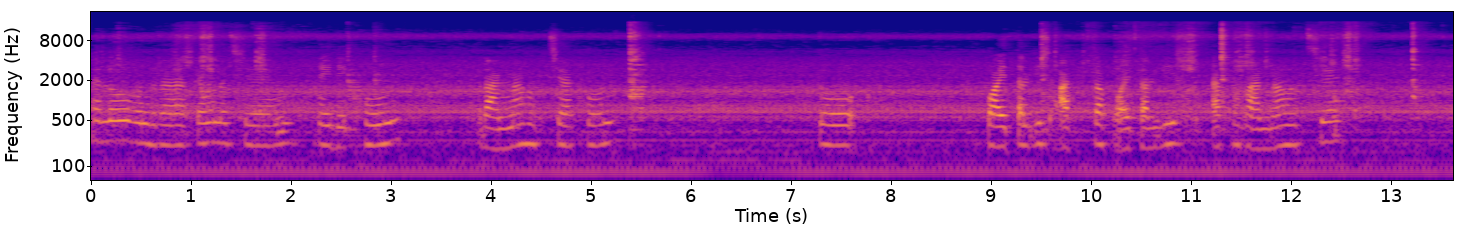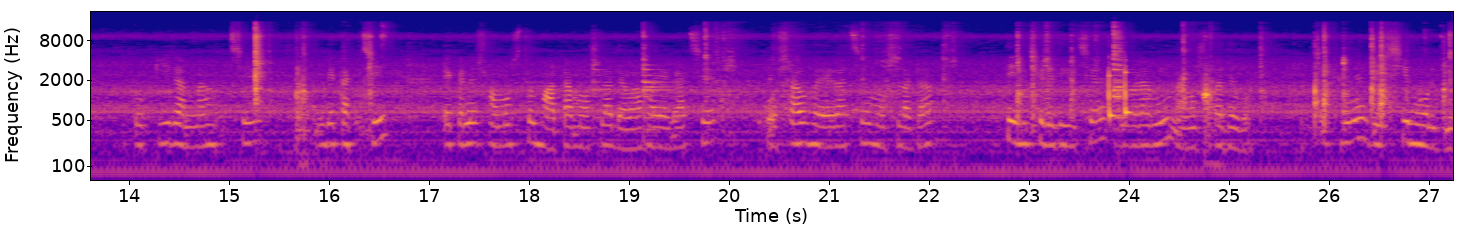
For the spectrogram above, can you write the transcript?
হ্যালো বন্ধুরা, কেমন আছেন? এই দেখুন, রান্না হচ্ছে এখন। তো পঁয়তাল্লিশ, আটটা পঁয়তাল্লিশ এখন রান্না হচ্ছে। তো কী রান্না হচ্ছে? দেখাচ্ছি। এখানে সমস্ত বাটা মশলা দেওয়া হয়ে গেছে, কষাও হয়ে গেছে মশলাটা। তেল ছেড়ে দিয়েছে, এবার আমি মাংসটা দেবো। এখানে দেশি মুরগি।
